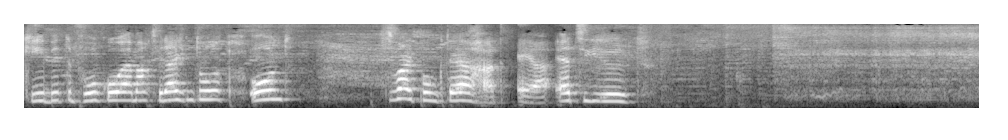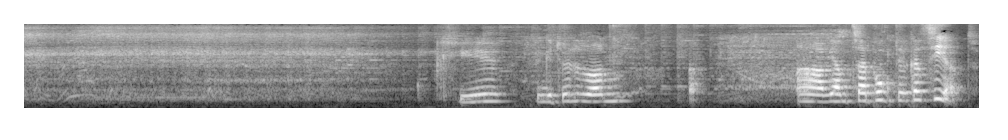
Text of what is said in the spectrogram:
Okay, bitte Poco, er macht vielleicht ein Tor. Und zwei Punkte hat er erzielt. Okay, ich bin getötet worden. Ah, wir haben zwei Punkte kassiert.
